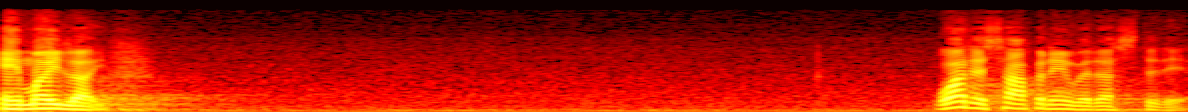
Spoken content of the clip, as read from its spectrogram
in my life. What is happening with us today?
